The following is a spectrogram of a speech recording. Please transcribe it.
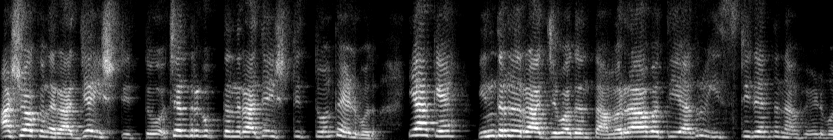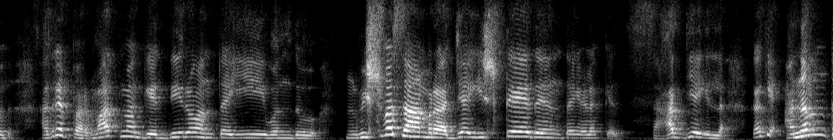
ಅಶೋಕನ ರಾಜ್ಯ ಇಷ್ಟಿತ್ತು. ಚಂದ್ರಗುಪ್ತನ ರಾಜ್ಯ ಇಷ್ಟಿತ್ತು ಅಂತ ಹೇಳ್ಬೋದು. ಯಾಕೆ? ಇಂದ್ರನ ರಾಜ್ಯವಾದಂಥ ಅಮರಾವತಿ ಆದರೂ ಇಷ್ಟಿದೆ ಅಂತ ನಾವು ಹೇಳ್ಬೋದು. ಆದರೆ ಪರಮಾತ್ಮ ಗೆದ್ದಿರೋ ಅಂತ ಈ ಒಂದು ವಿಶ್ವ ಸಾಮ್ರಾಜ್ಯ ಇಷ್ಟೇ ಇದೆ ಅಂತ ಹೇಳಕ್ಕೆ ಸಾಧ್ಯ ಇಲ್ಲ. ಹಾಗಾಗಿ ಅನಂತ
